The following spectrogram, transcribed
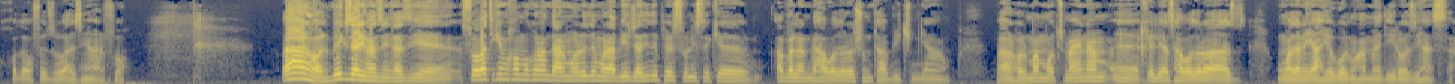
خداحافظ و از این حرفا. به هر حال بگذریم از این قضیه. صحبتی که می‌خوام بکنم در مورد مربی جدید پرسپولیسه که اولا به هواداراشون تبریک میگم. به هر حال من مطمئنم خیلی از هوادارا از اومدن یحیی گل محمدی راضی هستن.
